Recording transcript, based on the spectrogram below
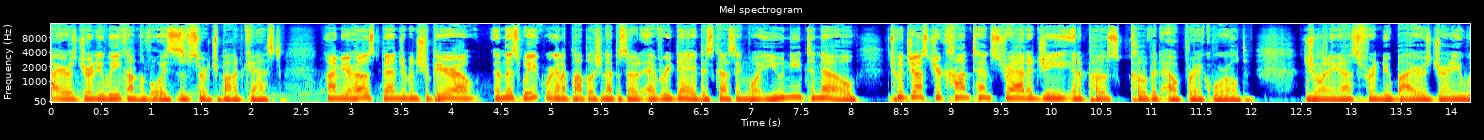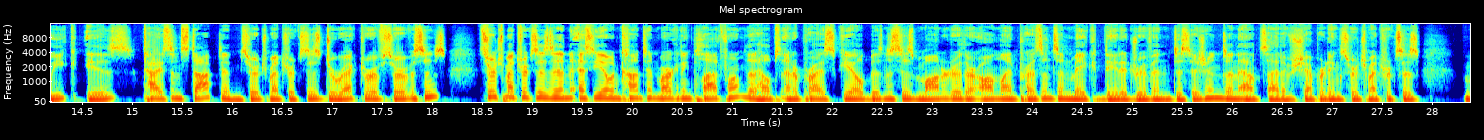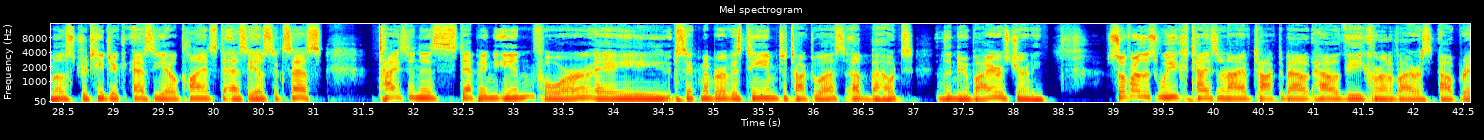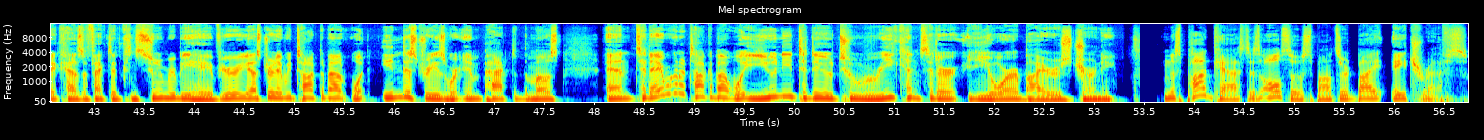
Buyer's Journey Week on the Voices of Search podcast. I'm your host, Benjamin Shapiro, and this week we're going to publish an episode every day discussing what you need to know to adjust your content strategy in a post COVID outbreak world. Joining us for New Buyer's Journey Week is Tyson Stockton, Searchmetrics' Director of Services. Searchmetrics is an SEO and content marketing platform that helps enterprise scale businesses monitor their online presence and make data driven decisions. And outside of shepherding Searchmetrics' most strategic SEO clients to SEO success, Tyson is stepping in for a sick member of his team to talk to us about the new buyer's journey. So far this week, Tyson and I have talked about how the coronavirus outbreak has affected consumer behavior. Yesterday, we talked about what industries were impacted the most. And today, we're going to talk about what you need to do to reconsider your buyer's journey. And this podcast is also sponsored by Ahrefs.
